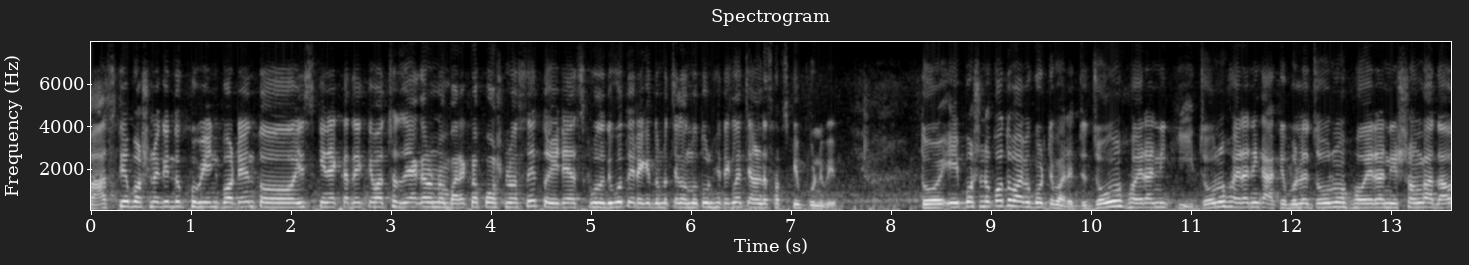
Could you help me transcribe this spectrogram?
আজকের প্রশ্ন কিন্তু খুবই ইম্পর্টেন্ট তো স্ক্রিনে একটা দেখতে পাচ্ছ যে এগারো নম্বর একটা প্রশ্ন আছে, তো এটা আজকে বলে দিব, তো এটাকে তোমরা চ্যানেল নতুন হয়ে থাকলে চ্যানেলটা সাবস্ক্রাইব করে নেবে। তো এই প্রশ্ন কতভাবে করতে পারে? যে যৌন হয়রানি কি? যৌন হয়রানি কাকে বলে? যৌন হয়রানির সংজ্ঞা দাও,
